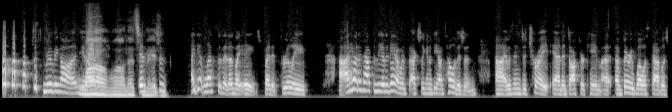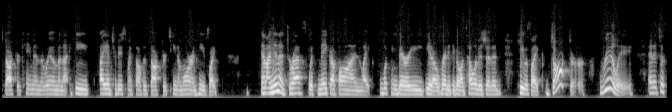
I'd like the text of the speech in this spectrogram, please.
just moving on. You wow, know? wow, that's it, amazing. I get less of it as I age, but it's really I had it happen the other day. I was actually going to be on television. Uh, I was in Detroit, and a doctor came, a, a very well-established doctor came in the room, and I, he, I introduced myself as Dr. Tina Moore, and he's like, and I'm in a dress with makeup on, like looking very, you know, ready to go on television, and he was like, "Doctor, really?" And it just,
